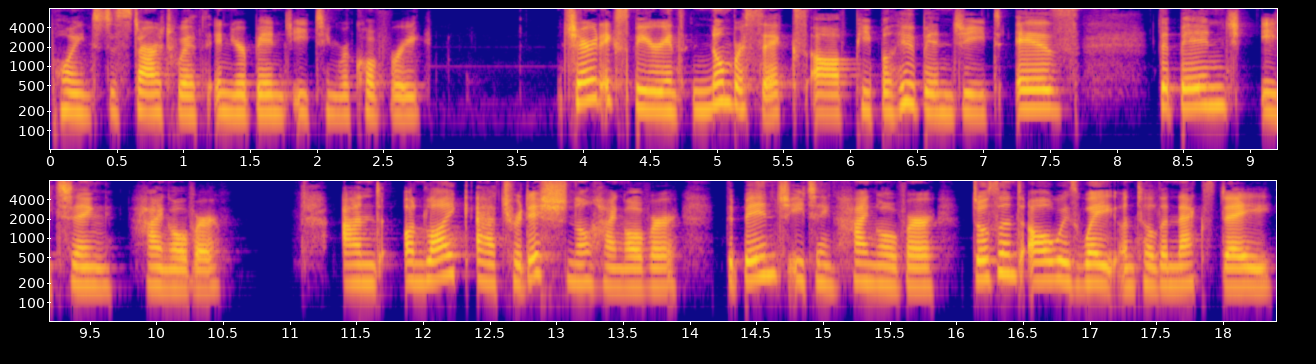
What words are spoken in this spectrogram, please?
point to start with in your binge eating recovery. Shared experience number six of people who binge eat is the binge eating hangover. And unlike a traditional hangover, the binge eating hangover doesn't always wait until the next day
